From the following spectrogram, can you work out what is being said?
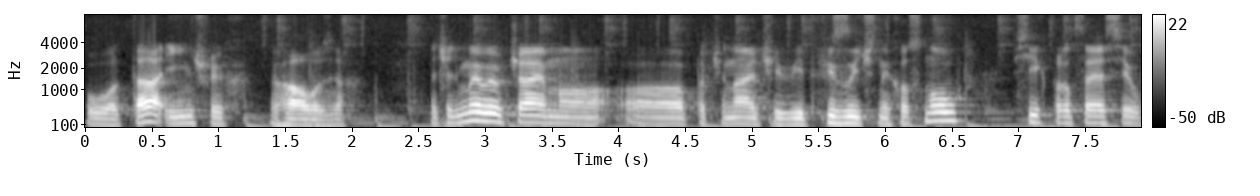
от, та інших галузях. Значить, ми вивчаємо, е, починаючи від фізичних основ всіх процесів,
